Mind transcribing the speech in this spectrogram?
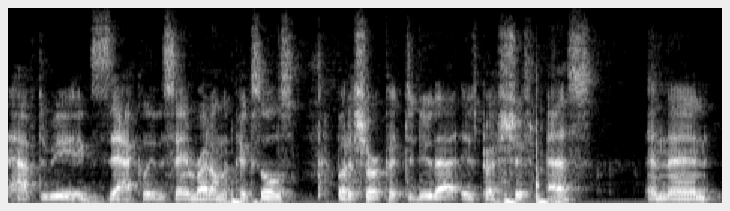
have to be exactly the same right on the pixels, but a shortcut to do that is press Shift S and then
